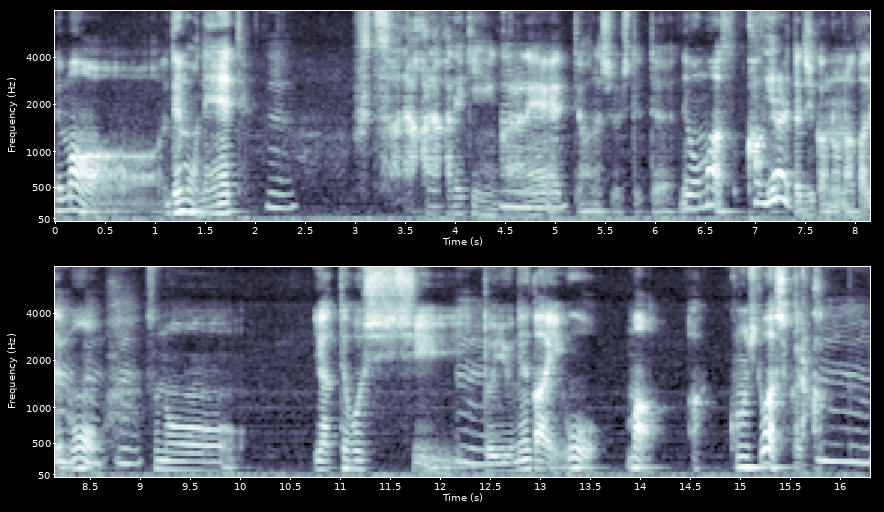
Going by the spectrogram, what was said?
でまあでもねって。うん。普通かなかできひんからねって話をしてて。でもまあ限られた時間の中でも、そのやってほしいという願いを、まああこの人はしっかりか、うん。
